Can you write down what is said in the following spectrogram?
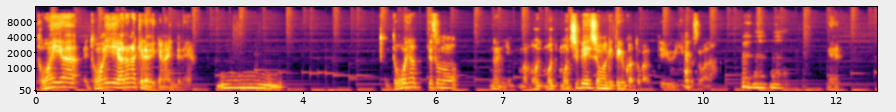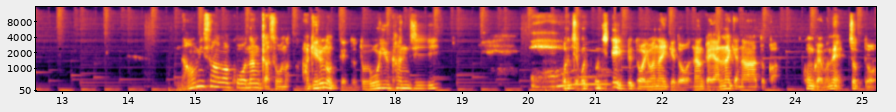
とはいえ、とはいえやらなければいけないんでね、うん。どうやってその何、まあ、モモモチベーションを上げていくかとかっていう言い方するのかな。うんうんうん。直美さんはこうなんかその上げるのってどどういう感じ？え落ち落落ちているとは言わないけど、なんかやらなきゃなとか、今回もね、ちょっと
